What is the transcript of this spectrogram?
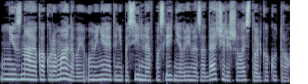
Не знаю, как у Романовой, у меня эта непосильная в последнее время задача решалась только к утру.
